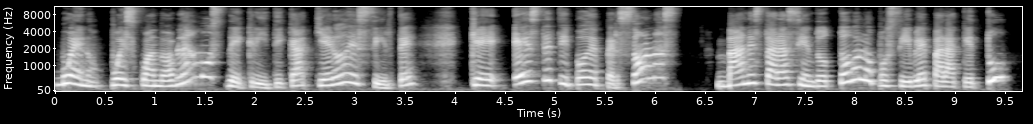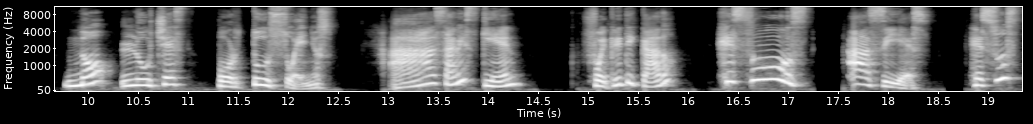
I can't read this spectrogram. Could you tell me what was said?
Bueno, pues cuando hablamos de crítica, quiero decirte que este tipo de personas van a estar haciendo todo lo posible para que tú no luches por tus sueños. Ah, ¿sabes quién fue criticado? Jesús. Así es. Jesús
